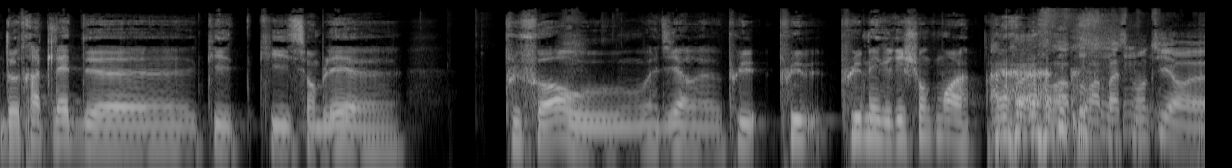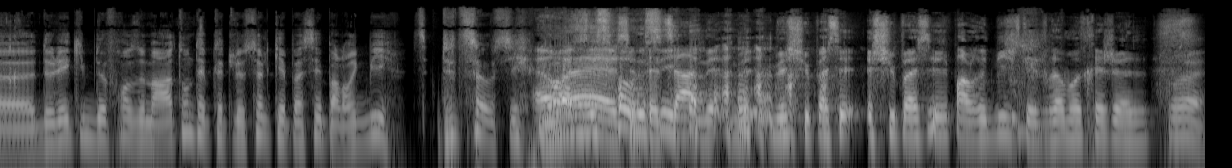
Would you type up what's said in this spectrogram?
d'autres athlètes qui qui semblaient euh, plus forts ou on va dire euh, plus plus plus maigrichons que moi. Après, on, va, on va pas se mentir. euh, de l'équipe de France de marathon, t'es peut-être le seul qui est passé par le rugby. C'est peut-être ça aussi. Ah ouais, c'est peut-être ça. Mais, mais, mais je suis passé je suis passé par le rugby. J'étais vraiment très jeune. Ouais.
